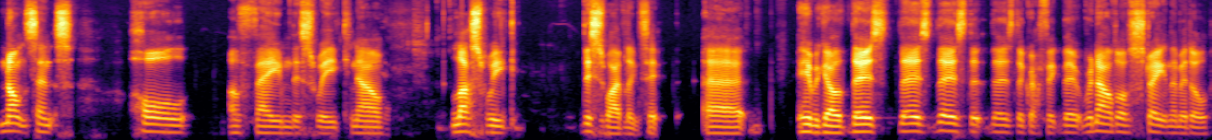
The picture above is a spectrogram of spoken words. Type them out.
nonsense Hall of Fame this week. Now, last week, this is why I've linked it. Uh, here we go. There's there's there's the there's the graphic. The Ronaldo straight in the middle.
